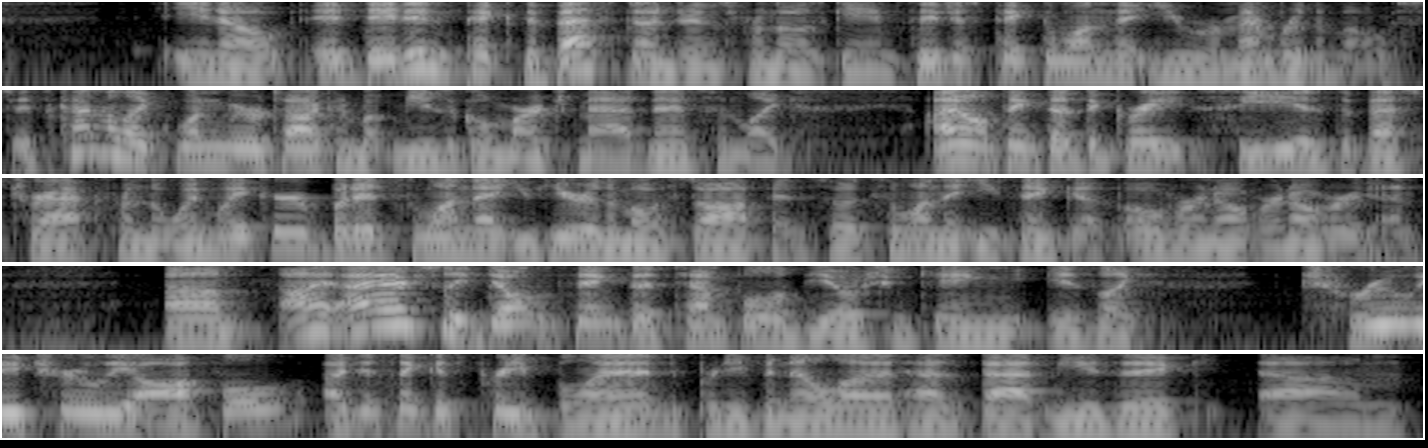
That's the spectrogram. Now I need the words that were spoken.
you know, it, they didn't pick the best dungeons from those games. They just picked the one that you remember the most. It's kind of like when we were talking about musical March Madness, and like, I don't think that the Great Sea is the best track from the Wind Waker, but it's the one that you hear the most often. So it's the one that you think of over and over and over again. Um, I, I actually don't think the Temple of the Ocean King is like truly, truly awful. I just think it's pretty bland, pretty vanilla. It has bad music. Um,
